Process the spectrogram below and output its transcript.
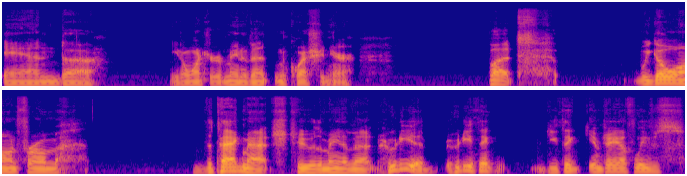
and uh you don't want your main event in question here but we go on from the tag match to the main event who do you who do you think do you think mjf leaves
